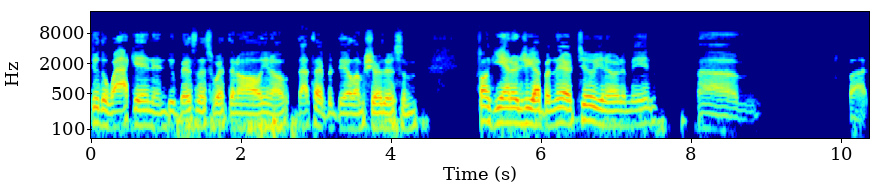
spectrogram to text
do the whacking and do business with and all, you know, that type of deal. I'm sure there's some funky energy up in there too, you know what I mean? Um, but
